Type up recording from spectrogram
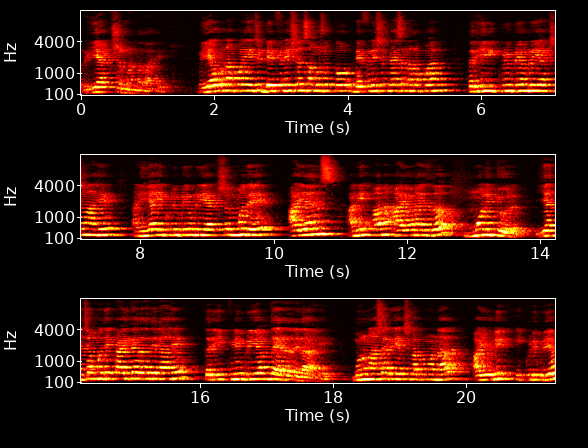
रिएक्शन म्हणणार आहे. मग यावरून आपण याची डेफिनेशन सांगू शकतो. डेफिनेशन काय सांगणार आपण? तर ही इक्विब्रियम रिएक्शन आहे आणि या इक्विब्रियम रिएक्शनमध्ये आयन्स आणि अनआयोनाइज्ड मॉलिक्युल यांच्यामध्ये काय तयार झालेलं आहे? तर इक्विब्रियम तयार झालेला आहे. म्हणून अशा रिएक्शन आपण म्हणणार आयोनिक इक्विब्रियम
